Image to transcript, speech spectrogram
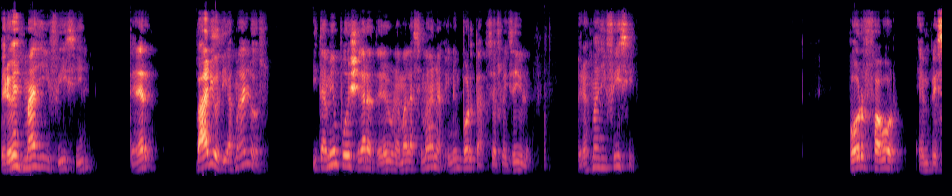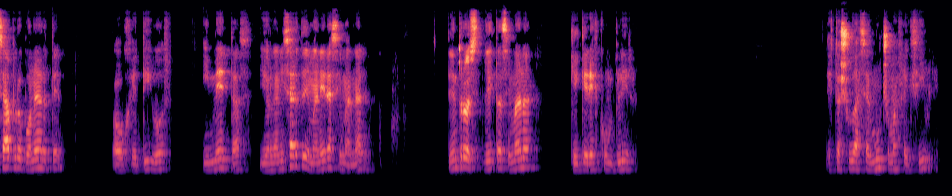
pero es más difícil tener varios días malos. Y también puedes llegar a tener una mala semana, y no importa, ser flexible, pero es más difícil. Por favor, empezá a proponerte objetivos y metas y organizarte de manera semanal. Dentro de esta semana, ¿qué querés cumplir? Esto ayuda a ser mucho más flexible.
